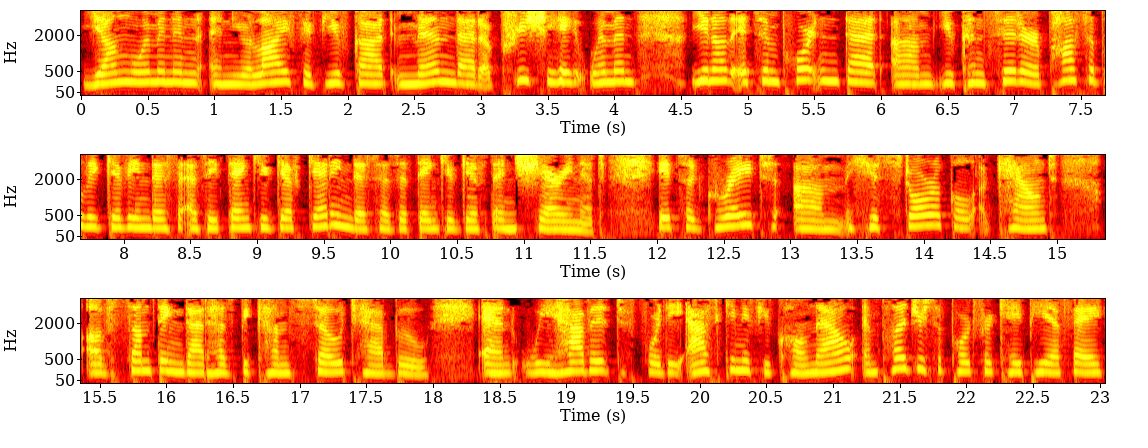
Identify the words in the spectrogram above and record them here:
young women in, in your life, if you've got men that appreciate women, you know, it's important that um, you consider possibly giving this as a thank you gift, getting this as a thank you gift, and sharing it. It's a great um, historical account of something that has become so taboo, and we have it for the asking if you call now and pledge your support for KPFA.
